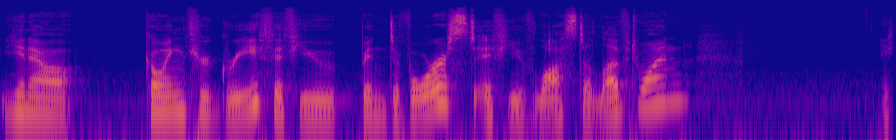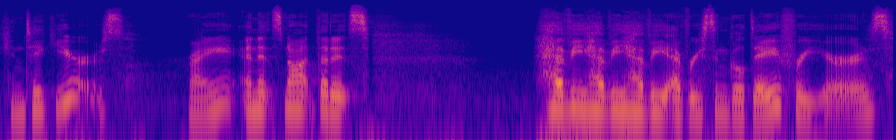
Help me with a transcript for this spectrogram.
You know, going through grief, if you've been divorced, if you've lost a loved one, it can take years, right? And it's not that it's heavy, heavy, heavy every single day for years,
